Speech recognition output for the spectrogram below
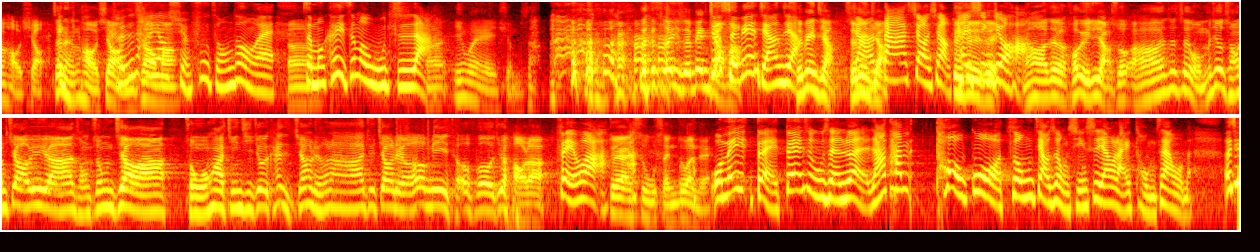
很好笑，真的很好笑，可是他要？选副总统，哎嗯，怎么可以这么无知啊？呃，因为选不上，所以随便讲，就随便讲讲随，便讲，随便讲。大家笑笑，开心就好。然后这个侯宇就讲说啊，这这我们就从教育啊，从宗教啊，从文化经济就会开始交流啦，就交流阿弥陀佛就好了。废话，对岸是无神论的，我们对对岸是无神论，然后他们透过宗教这种形式要来统战我们，而且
